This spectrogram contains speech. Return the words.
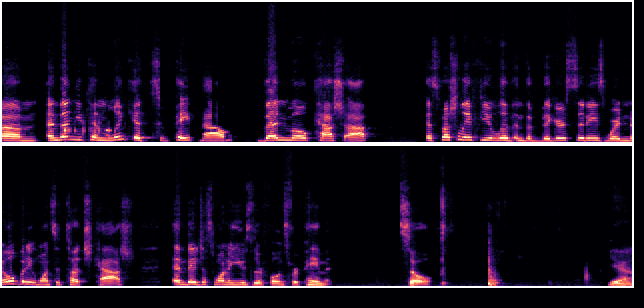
um, and then you can link it to PayPal, Venmo, Cash App. Especially if you live in the bigger cities where nobody wants to touch cash and they just want to use their phones for payment. So yeah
